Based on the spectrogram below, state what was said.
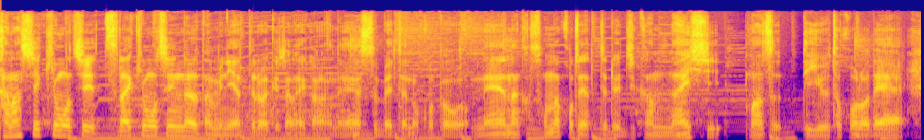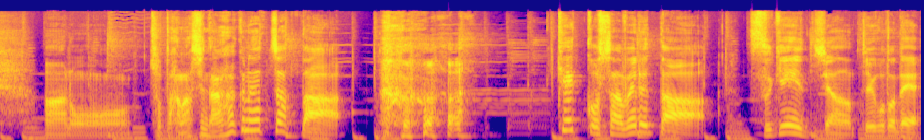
悲しい気持ち辛い気持ちになるためにやってるわけじゃないからね全てのことをね。なんかそんなことやってる時間ないしまずっていうところであのちょっと話長くなっちゃった。結構喋れた。すげえじゃん。ということで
